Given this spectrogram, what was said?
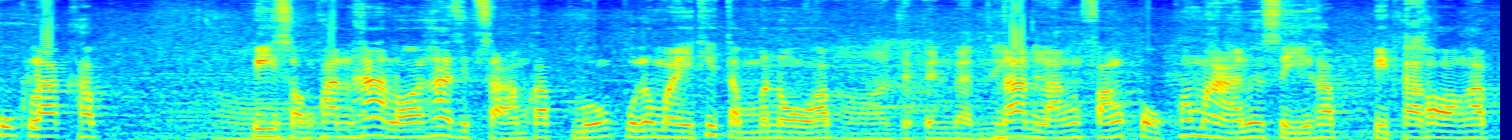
คุกลักครับ ปี 2553 ครับหลวงปู่ละไมที่ตัมมโนครับ อ๋อ จะเป็นแบบนี้ด้านหลังฝังปกพระมหาฤาษีครับ ปิดครับทองครับ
